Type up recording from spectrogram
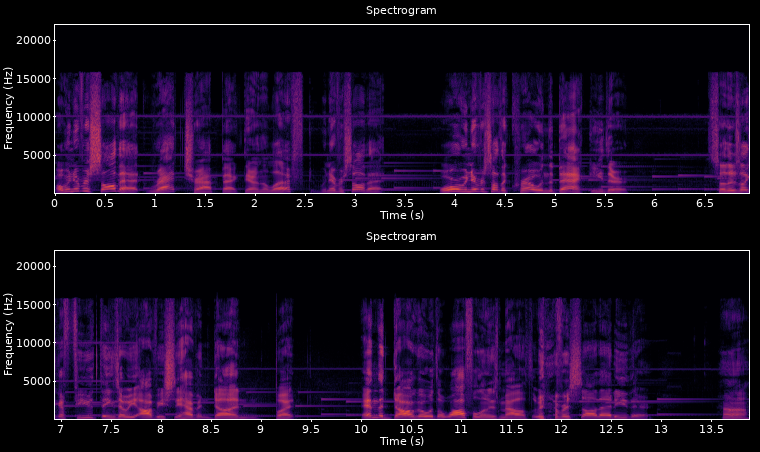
Oh, we never saw that rat trap back there on the left. We never saw that. Or we never saw the crow in the back either. So there's like a few things that we obviously haven't done, but... And the doggo with a waffle in his mouth. We never saw that either. Huh.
